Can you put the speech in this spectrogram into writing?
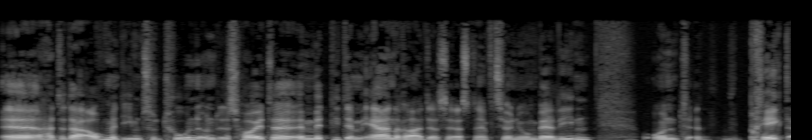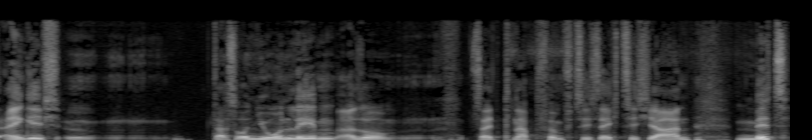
äh, hatte da auch mit ihm zu tun und ist heute äh, Mitglied im Ehrenrat des 1. FC Union Berlin und äh, prägt eigentlich äh, das Union-Leben, also seit knapp 50, 60 Jahren mit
